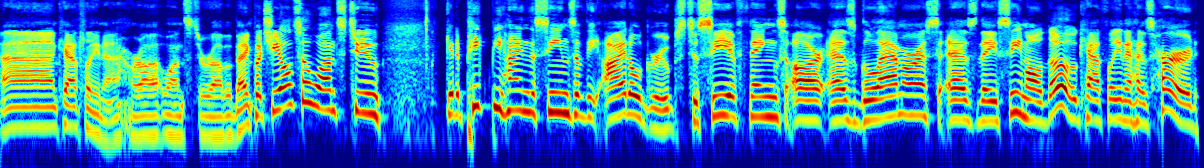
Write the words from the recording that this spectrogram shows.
right? Uh, Catalina ro- wants to rob a bank, but she also wants to get a peek behind the scenes of the idol groups to see if things are as glamorous as they seem. Although Kathlena has heard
